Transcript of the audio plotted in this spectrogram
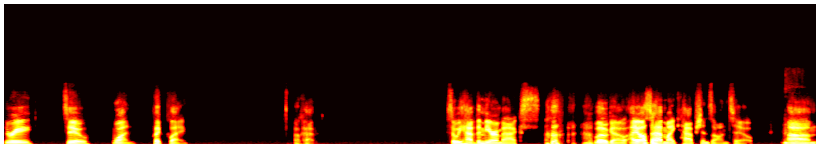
three, two, one. Click play. Okay. So we have the Miramax logo. I also have my captions on too. Mm-hmm. Um,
